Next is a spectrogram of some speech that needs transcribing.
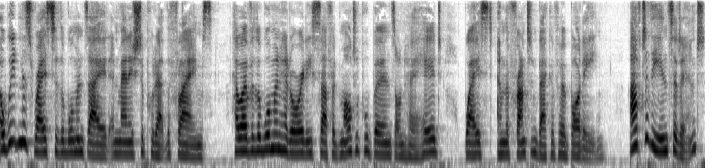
A witness raced to the woman's aid and managed to put out the flames. However, the woman had already suffered multiple burns on her head, waist, and the front and back of her body. After the incident,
